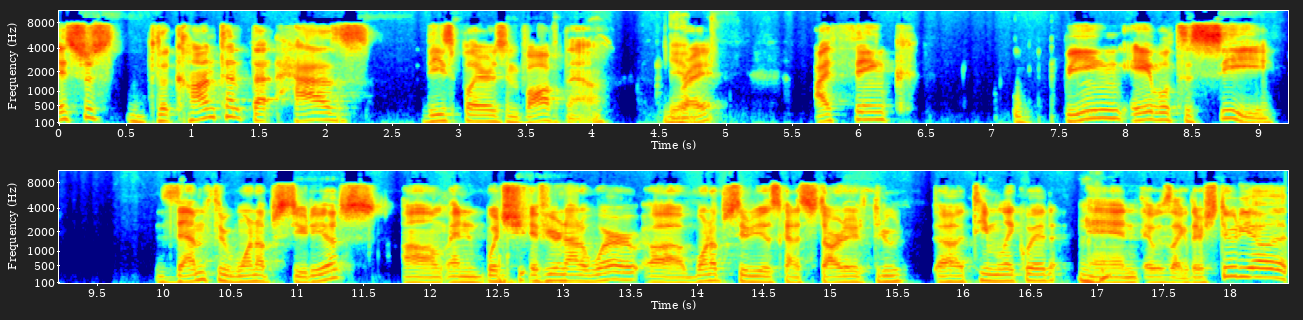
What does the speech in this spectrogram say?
it's just the content that has these players involved now, Yeah. right? I think being able to see them through One Up Studios, um, and which, if you're not aware, uh, One Up Studios kind of started through uh, Team Liquid, Mhm. and it was like their studio,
